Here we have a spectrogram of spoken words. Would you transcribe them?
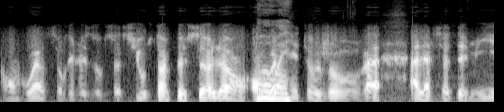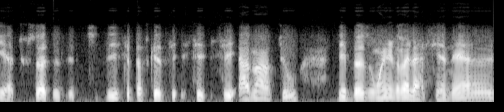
qu'on voit sur les réseaux sociaux, c'est un peu ça. Là, on, oh, revient toujours à, la sodomie et à tout ça. Tu dis, c'est parce que c'est avant tout des besoins relationnels.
